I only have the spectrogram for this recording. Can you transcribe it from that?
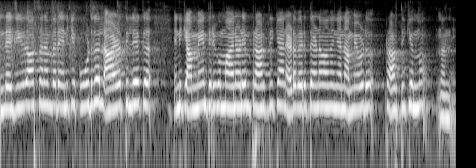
എന്റെ ജീവിതാസനം വരെ എനിക്ക് കൂടുതൽ ആഴത്തിലേക്ക് എനിക്ക് അമ്മയും തിരുകുമാരനോടെയും പ്രാർത്ഥിക്കാൻ ഇടവരുത്തണമെന്ന് ഞാൻ അമ്മയോട് പ്രാർത്ഥിക്കുന്നു. നന്ദി.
